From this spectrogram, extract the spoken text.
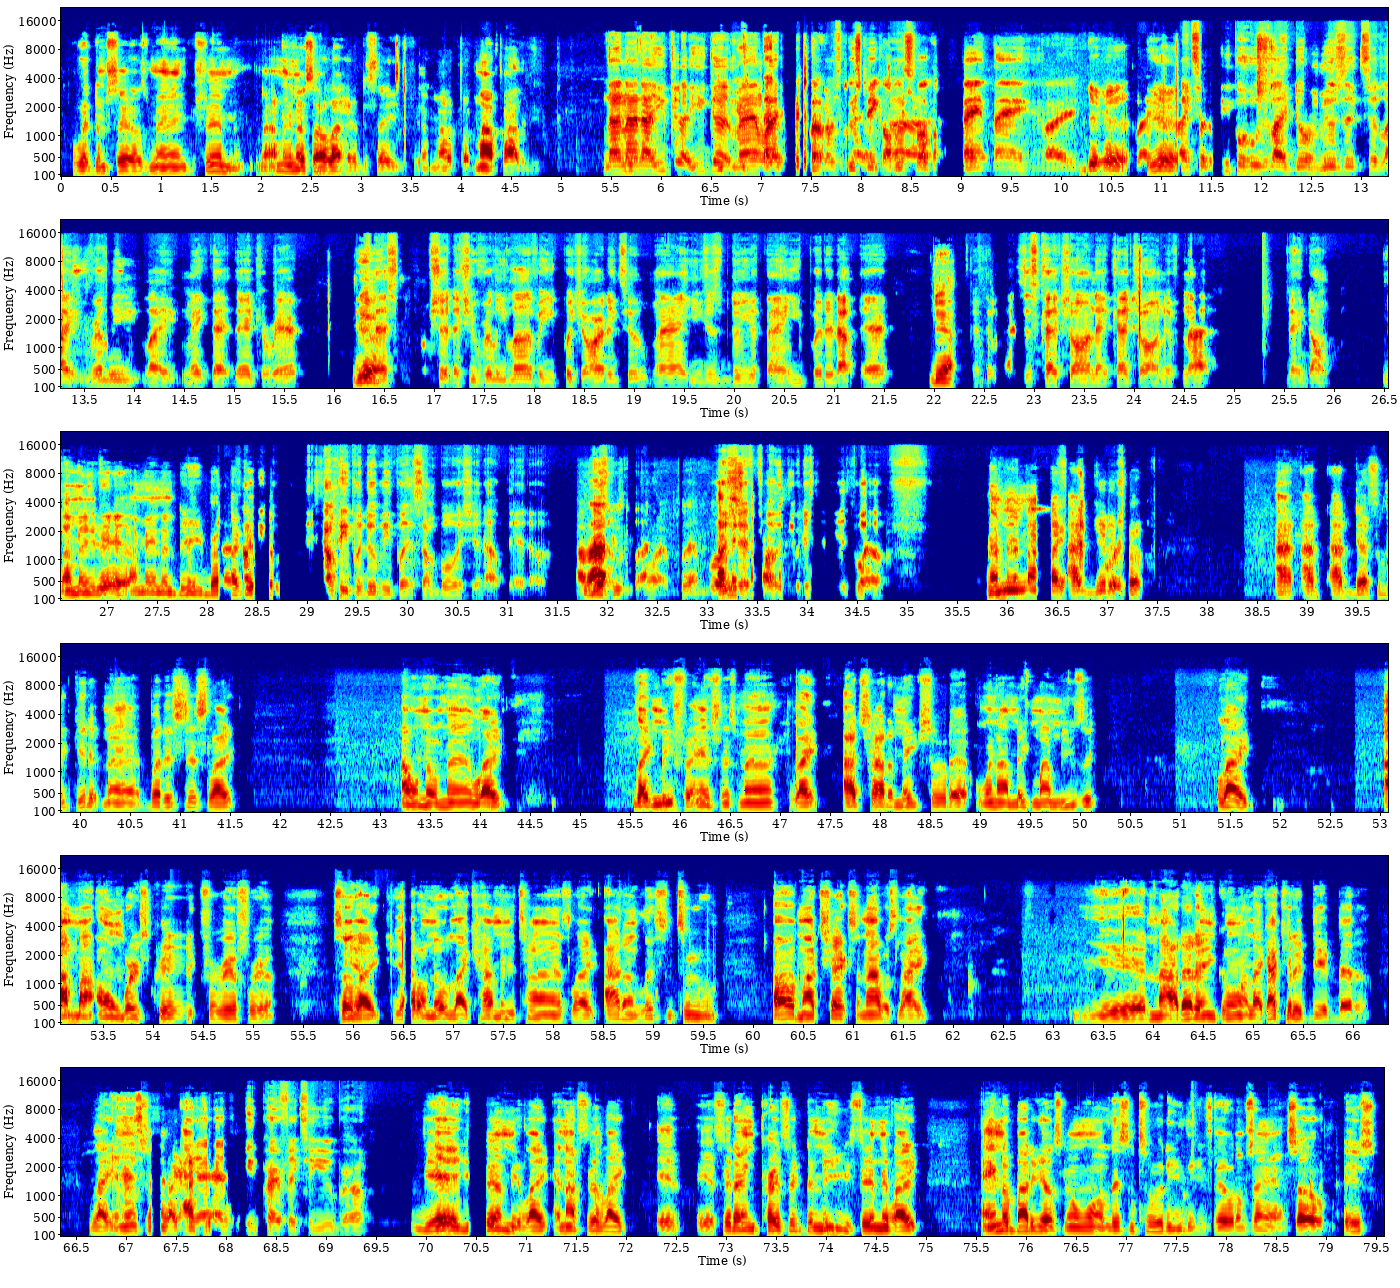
with themselves, man. You feel me? I mean, that's all I had to say. You feel me? My, my apology. No, no, no. You good. You good, man. Like, real. like I'm we speak on, we uh, spoke on the same thing. Like, Yeah, like, yeah, like to the people who's like doing music to like really like make that their career. Yeah, that's shit that you really love and you put your heart into, man, you just do your thing. You put it out there. yeah. If the masses catch on, they catch on. If not, they don't. I mean, yeah. I mean, indeed, bro. Like Some it's, people, some people do be putting some bullshit out there though. a lot So, of people want to put in I mean, bullshit. Bullshit flows through this as well. I mean, not like I get it, bro. I, I I definitely get it, man. But it's just like I don't know, man. Like like me, for instance, man. Like I try to make sure that when I make my music, like I'm my own worst critic for real, for real. So Yeah. like y'all don't know like how many times like I done listened to all my checks and I was like, yeah, nah, that ain't going. Like I could have did better. Like you know what I'm saying? Like I could it has to be perfect to you, bro. Yeah, you feel me? Like, and I feel like if if it ain't perfect to me, you feel me? Like, ain't nobody else gonna want to listen to it either. You feel what I'm saying? So it's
